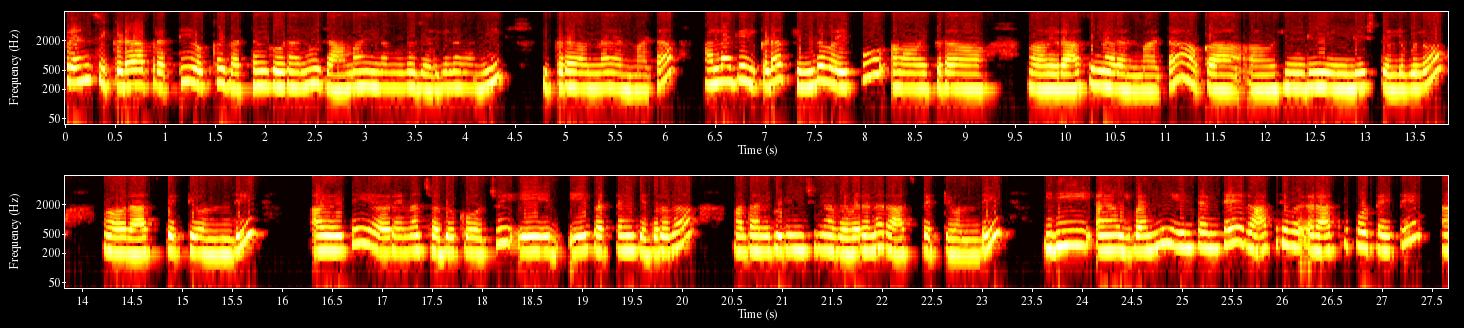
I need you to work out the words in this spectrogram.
ఫ్రెండ్స్ ఇక్కడ ప్రతి ఒక్క ఘట్టం కూడాను రామాయణంలో జరిగినవన్నీ ఇక్కడ ఉన్నాయన్నమాట. అలాగే ఇక్కడ కింద వైపు ఆ, ఇక్కడ ఆ, ఒక హిందీ ఇంగ్లీష్ తెలుగులో రాసి పెట్టి ఉంది. అదైతే ఎవరైనా చదువుకోవచ్చు. ఏ ఏ ఘట్టంకి ఎదురుగా దాని గురించిన వివరణ రాసి పెట్టి ఉంది. ఇది ఇవన్నీ ఏంటంటే రాత్రి రాత్రిపూట అయితే ఆ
